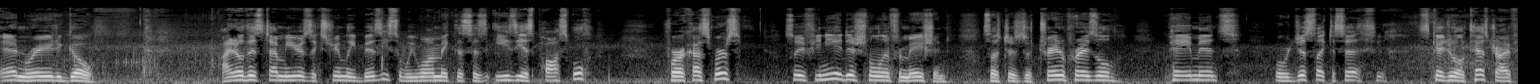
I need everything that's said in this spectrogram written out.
and ready to go. I know this time of year is extremely busy, so we want to make this as easy as possible for our customers. So if you need additional information, such as a trade appraisal, payments, or would just like to set, schedule a test drive,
